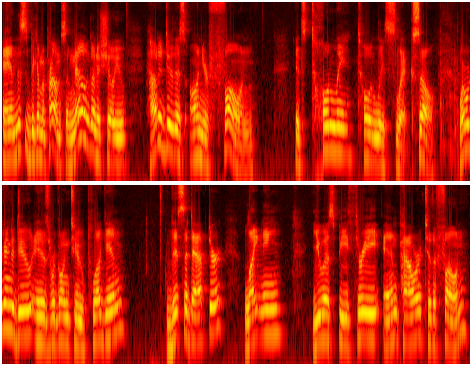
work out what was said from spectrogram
and this has become a problem. So now I'm going to show you how to do this on your phone. It's totally, totally slick. So what we're going to do is we're going to plug in this adapter, lightning, USB 3, and power to the phone.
